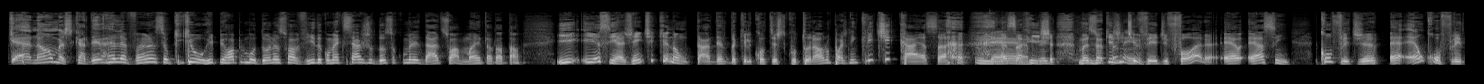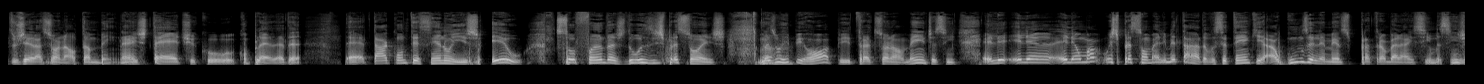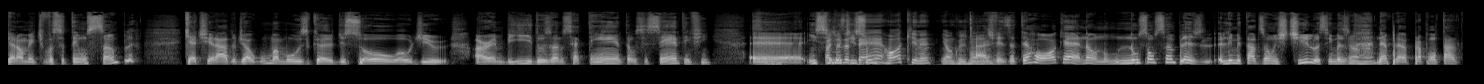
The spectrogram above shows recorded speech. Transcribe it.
quer, não, mas cadê a relevância? O que, que o hip hop mudou na sua vida? Como é que você ajudou sua comunidade, sua mãe, tal, tal, tal. E, e assim, a gente que não tá dentro daquele contexto cultural não pode nem criticar essa, é, essa rixa. Mas exatamente. o que a gente vê de fora é, é assim, conflito é, é um conflito geracional também, né? Estético, completo. É, é, tá acontecendo isso. Eu sou fã das duas expressões, mas uhum. o hip hop, tradicionalmente, assim, ele, ele, é, ele é uma expressão mais limitada. Você tem aqui alguns elementos para trabalhar em cima, assim. Geralmente você tem um sampler que é tirado de alguma música de soul ou de R&B dos anos 70 ou 60, enfim. É, em cima Às vezes disso, até rock, né? Em alguns momentos. Às vezes até rock, é. Não, não, não são samplers limitados a um estilo, assim, mas, uhum. né, pra apontar,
